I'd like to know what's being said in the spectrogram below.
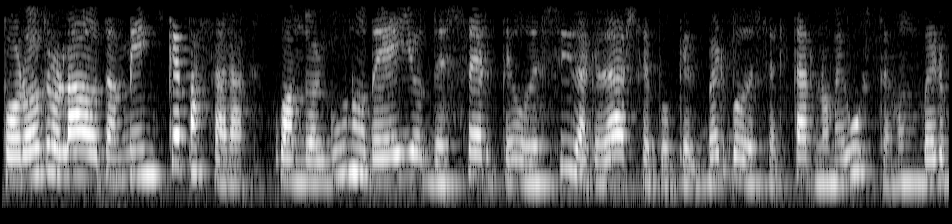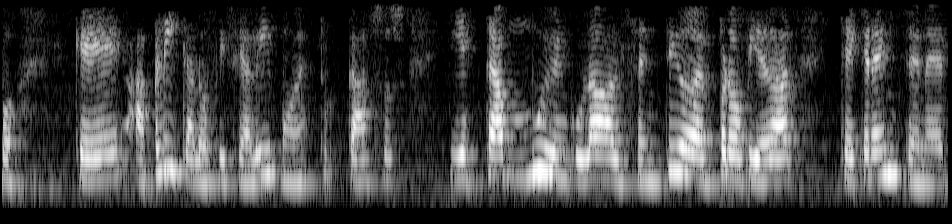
Por otro lado también, ¿qué pasará cuando alguno de ellos deserte o decida quedarse? Porque el verbo desertar no me gusta, es un verbo que aplica el oficialismo en estos casos y está muy vinculado al sentido de propiedad que creen tener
